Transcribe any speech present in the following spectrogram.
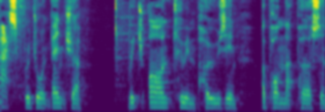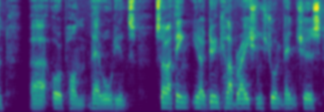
ask for a joint venture which aren't too imposing upon that person uh, or upon their audience. So I think, you know, doing collaborations, joint ventures,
